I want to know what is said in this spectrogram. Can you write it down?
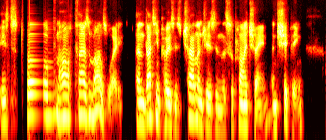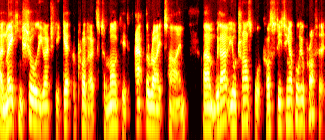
is 12,500 miles away. And that imposes challenges in the supply chain and shipping and making sure that you actually get the products to market at the right time um, without your transport costs eating up all your profit.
